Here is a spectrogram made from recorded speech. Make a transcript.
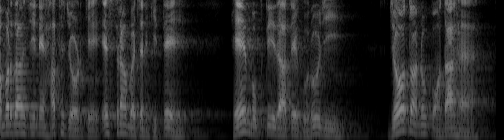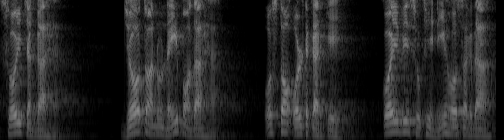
ਅਮਰਦਾਸ ਜੀ ਨੇ ਹੱਥ ਜੋੜ ਕੇ ਇਸ ਤਰ੍ਹਾਂ ਵਚਨ ਕੀਤੇ हे ਮੁਕਤੀ ਦਾਤੇ ਗੁਰੂ ਜੀ, ਜੋ ਤੁਹਾਨੂੰ ਪਾਉਂਦਾ ਹੈ ਸੋਈ ਚੰਗਾ ਹੈ। ਜੋ ਤੁਹਾਨੂੰ ਨਹੀਂ ਪਾਉਂਦਾ ਹੈ, ਉਸ ਤੋਂ ਉਲਟ ਕਰਕੇ ਕੋਈ ਵੀ ਸੁਖੀ ਨਹੀਂ ਹੋ ਸਕਦਾ।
